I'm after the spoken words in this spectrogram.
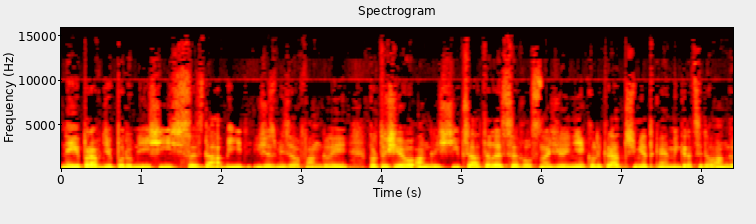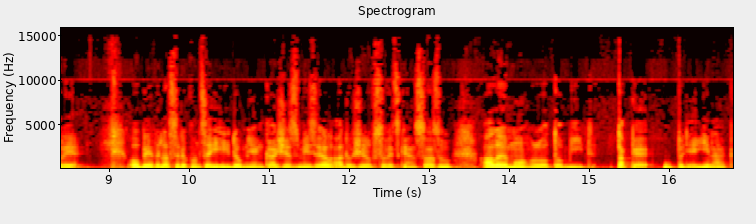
Nejpravděpodobnější se zdá být, že zmizel v Anglii, protože jeho angličtí přátelé se ho snažili několikrát přimět k emigraci do Anglie. Objevila se dokonce i domněnka, že zmizel a dožil v Sovětském svazu, ale mohlo to být také úplně jinak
